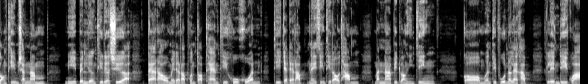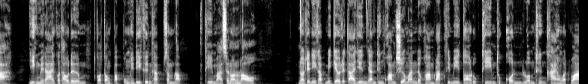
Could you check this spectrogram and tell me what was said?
2 ทีมชั้นนำนี้เป็นเรื่องที่เหลือเชื่อ แต่เราไม่ได้รับผลตอบแทนที่คู่ควรที่จะได้รับในสิ่งที่เราทำมันน่าผิดหวังจริง ๆ ก็เหมือนที่พูดนั่นแหละครับ เล่นดีกว่า ยิงไม่ได้ก็เท่าเดิม ก็ต้องปรับปรุงให้ดีขึ้นครับสำหรับทีมอาร์เซนอลเรา นอกจากนี้ครับมิเกลเดต้ายืนยันถึงความเชื่อมั่นและความรักที่มีต่อลูกทีมทุกคนรวมถึงคายฮวัดว่า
